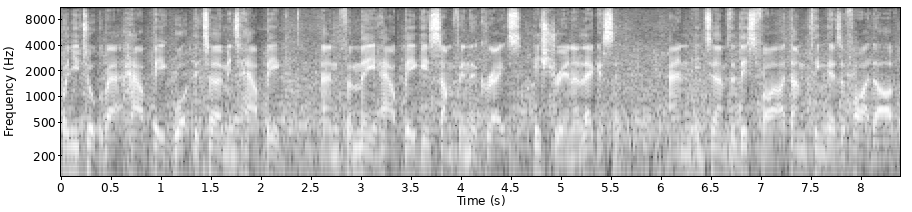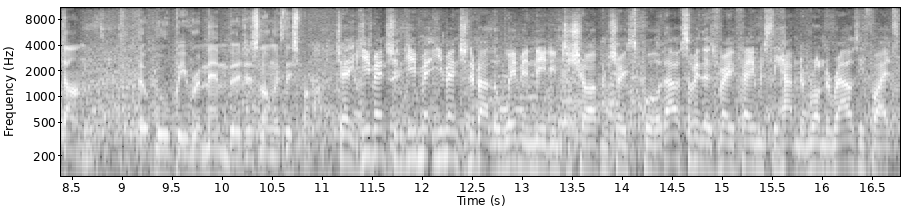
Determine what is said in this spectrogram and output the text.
when you talk about how big, what determines how big? And for me, how big is something that creates history and a legacy. And in terms of this fight, I don't think there's a fight that I've done that will be remembered as long as this one. Jake, you mentioned you, you mentioned about the women needing to show up and show support. That was something that's very famously happened at Ronda Rousey fights.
